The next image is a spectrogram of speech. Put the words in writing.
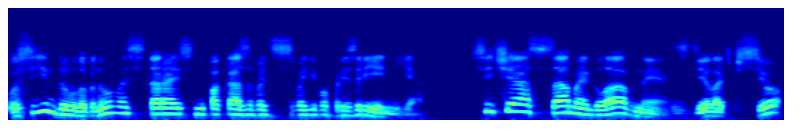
Лусинда улыбнулась, стараясь не показывать своего презрения. Сейчас самое главное — сделать все,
